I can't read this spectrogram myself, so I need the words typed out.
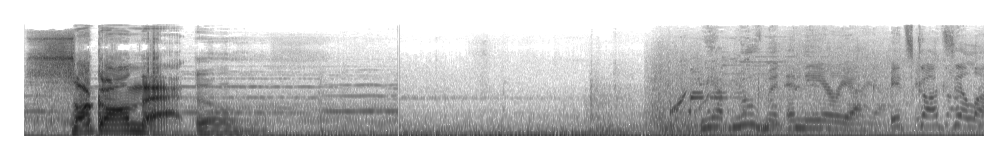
Suck on that. We have movement in the area. It's Godzilla.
